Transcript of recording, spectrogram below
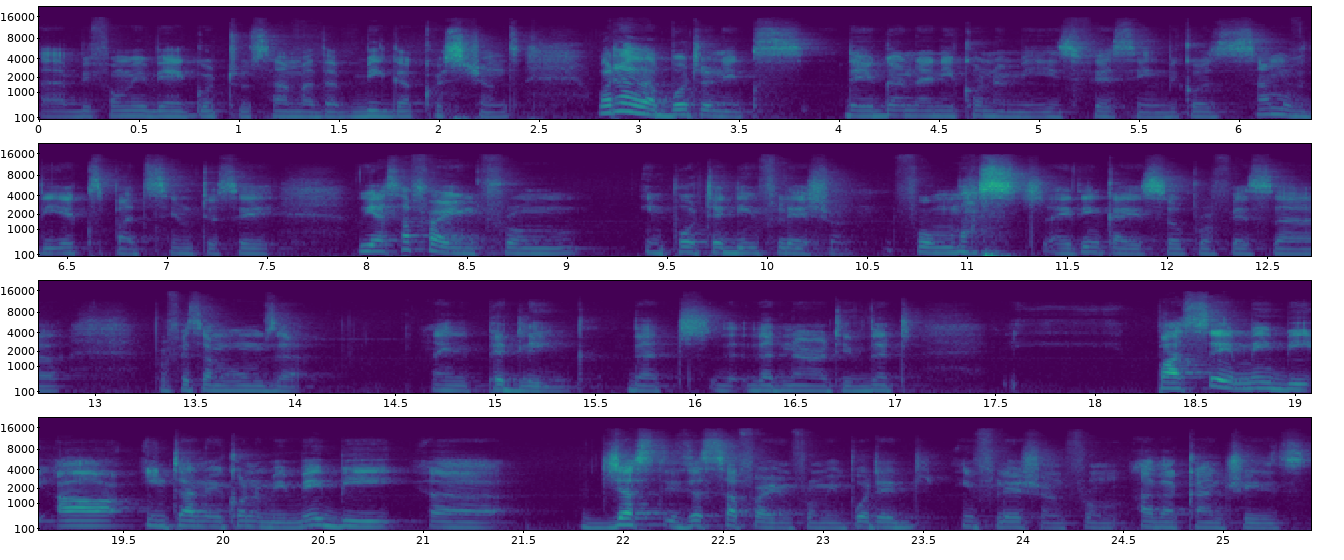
Uh, before maybe I go to some other bigger questions, what are the bottlenecks the Ugandan economy is facing? Because some of the experts seem to say we are suffering from imported inflation. For most, I think I saw Professor Professor Mahumza uh, peddling that that narrative that per se maybe our internal economy maybe uh, just is just suffering from imported inflation from other countries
